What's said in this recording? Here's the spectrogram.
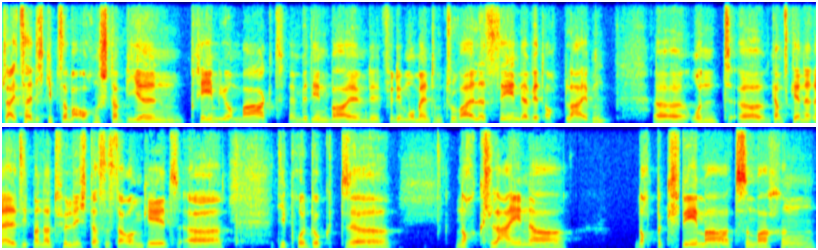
Gleichzeitig gibt es aber auch einen stabilen Premium-Markt, wenn wir den bei für den Momentum True Wireless sehen, der wird auch bleiben. Äh, und äh, ganz generell sieht man natürlich, dass es darum geht, äh, die Produkte noch kleiner, noch bequemer zu machen,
